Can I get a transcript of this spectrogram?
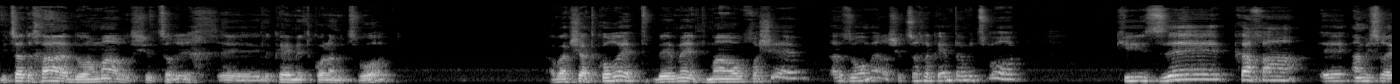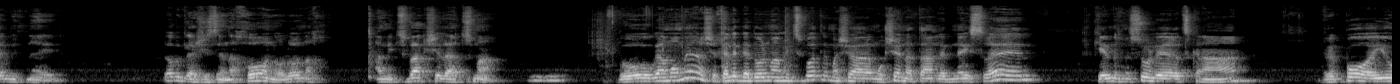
מצד אחד הוא אמר שצריך אה, לקיים את כל המצוות, אבל כשאת קוראת באמת מה הוא חושב, אז הוא אומר שצריך לקיים את המצוות, כי זה ככה אה, עם ישראל מתנהג. לא בגלל שזה נכון או לא נכון, המצווה כשלעצמה. והוא גם אומר שחלק גדול מהמצוות למשל, משה נתן לבני ישראל, כי הם נכנסו לארץ כנען, ופה היו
